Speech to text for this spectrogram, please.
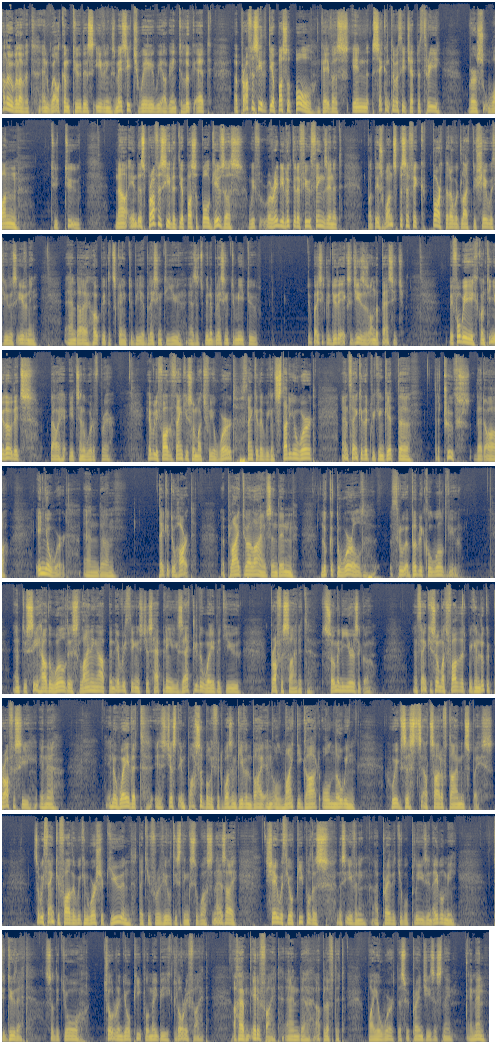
Hello, beloved, and welcome to this evening's message where we are going to look at a prophecy that the Apostle Paul gave us in 2 Timothy chapter 3, verse 1 to 2. Now, in this prophecy that the Apostle Paul gives us, we've already looked at a few things in it, but there's one specific part that I would like to share with you this evening, and I hope it, it's going to be a blessing to you, as it's been a blessing to me to, to basically do the exegesis on the passage. Before we continue, though, let's bow our in a word of prayer. Heavenly Father, thank you so much for your word. Thank you that we can study your word, and thank you that we can get the the truths that are in your word and um, take it to heart, apply it to our lives, and then look at the world through a biblical worldview. And to see how the world is lining up and everything is just happening exactly the way that you prophesied it so many years ago. And thank you so much, Father, that we can look at prophecy in a in a way that is just impossible if it wasn't given by an almighty God, all knowing, who exists outside of time and space. So we thank you, Father, we can worship you and that you've revealed these things to us. And as I share with your people this, this evening, I pray that you will please enable me to do that, so that your children, your people, may be glorified, edified, and uh, uplifted by your word. This we pray in Jesus' name. Amen.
